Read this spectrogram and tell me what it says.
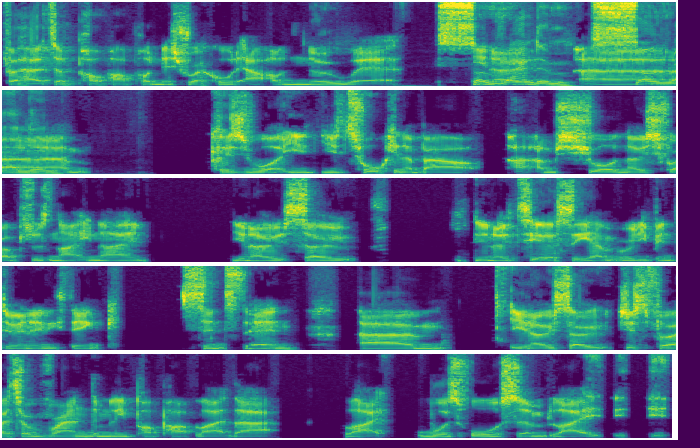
for her to pop up on this record out of nowhere, so you know, random, uh, so random. Because um, what you, you're talking about, I'm sure No Scrubs was 99. You know, so you know TLC haven't really been doing anything since then. Um, you know, so just for her to randomly pop up like that, like was awesome. Like, it,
